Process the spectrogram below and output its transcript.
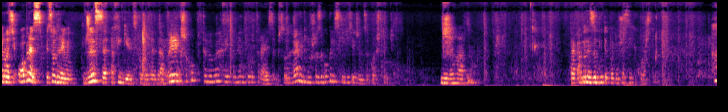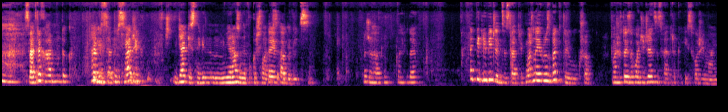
Коротше, образ 500 гривень. Джинси офігенсько Так, ви якщо купите, ви виграєте в лотереї за 500 гривень, тому що загугліть, скільки ці джинси коштують. Дуже гарно. Так, аби не забути потім, що скільки коштує. Светрик гарно так. Гарний Светрик, якісний, він ні разу не покошлатися, Та й факт. подивіться. Дуже гарно виглядає. Я під любі джинси светрик. Можна і розбити той лук, що? Може хтось захоче джинси светрик, якийсь схожий має.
